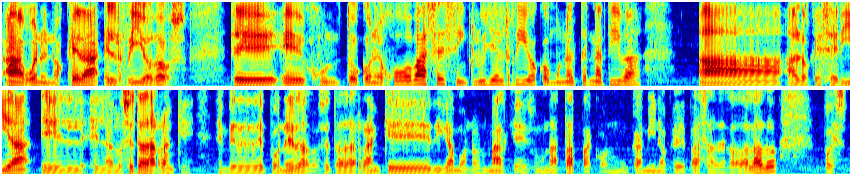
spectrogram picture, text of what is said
ah, bueno, y nos queda el Río 2. junto con el juego base se incluye el río como una alternativa a, lo que sería la loseta de arranque. En vez de poner la loseta de arranque, digamos, normal, que es una tapa con un camino que pasa de lado a lado, pues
